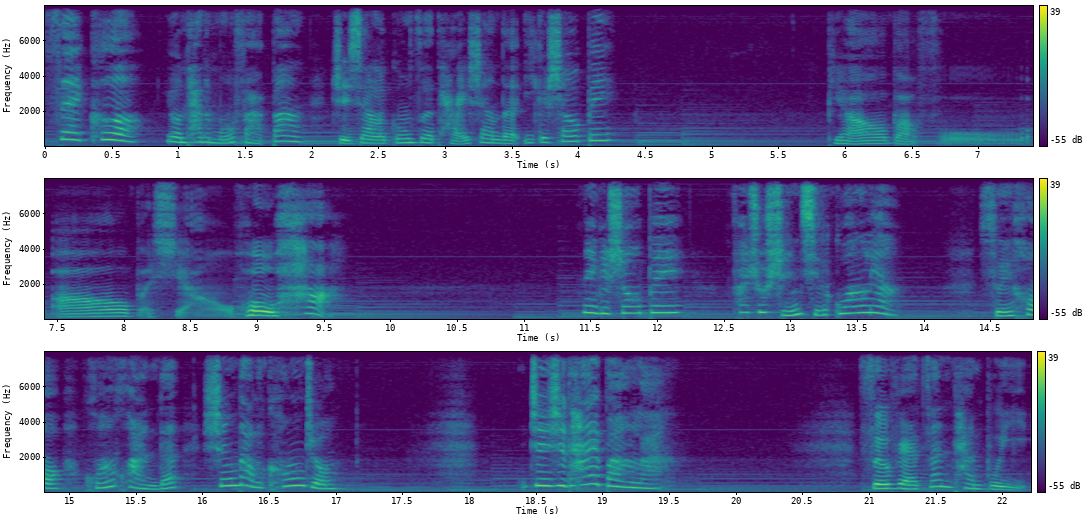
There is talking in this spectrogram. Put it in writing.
赛克用他的魔法棒指向了工作台上的一个烧杯。“漂吧福，奥吧小后哈！”那个烧杯发出神奇的光亮。随后缓缓的升到了空中。真是太棒了！苏菲亚赞叹不已。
